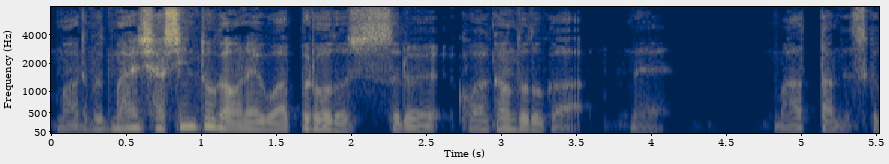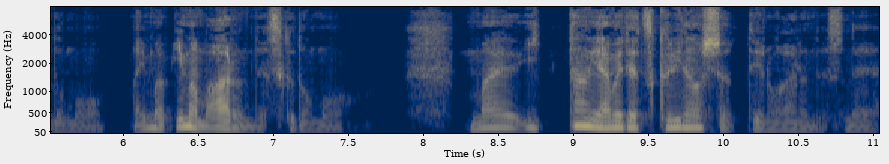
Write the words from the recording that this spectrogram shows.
まあでも前写真とかをね、こうアップロードするこうアカウントとかね、まああったんですけども、まあ、今、今もあるんですけども、前一旦やめて作り直したっていうのがあるんですね。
